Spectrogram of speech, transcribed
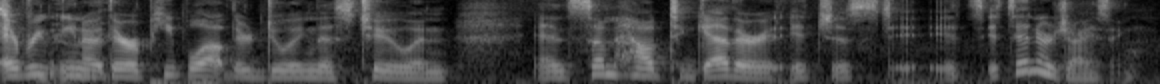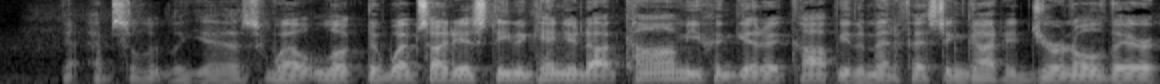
Every you know, there are people out there doing this too, and and somehow together it just it's it's energizing. Yeah, absolutely is. Well, look, the website is stevencanyon.com. You can get a copy of the Manifesting Guided Journal there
